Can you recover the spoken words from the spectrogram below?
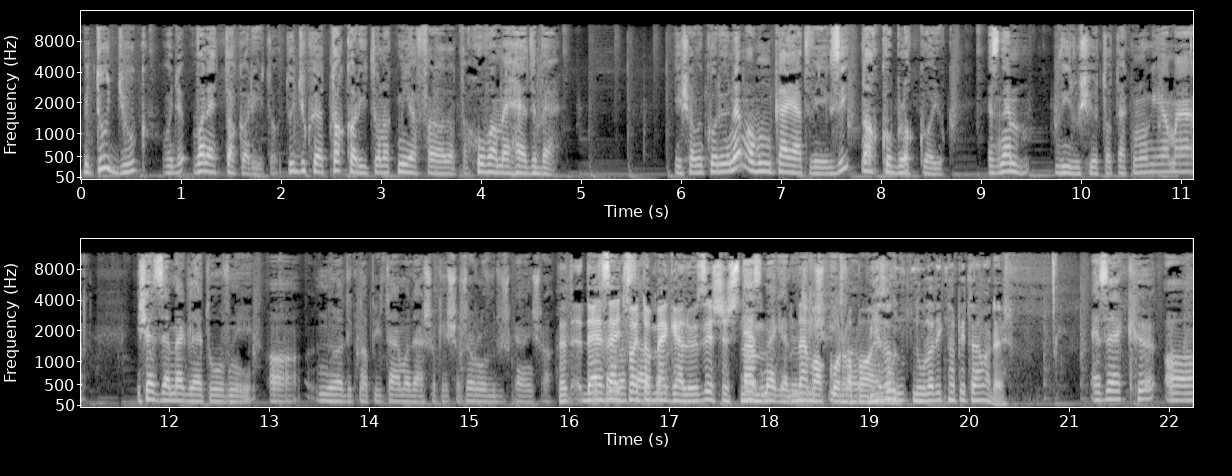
mi tudjuk, hogy van egy takarító. Tudjuk, hogy a takarítónak mi a feladata, hova mehet be. És amikor ő nem a munkáját végzi, na akkor blokkoljuk. Ez nem vírusírtó technológia már, és ezzel meg lehet óvni a nulladik napi támadások és a zsarolóvírus ellen is. a- De, de a ez egyfajta megelőzés, és Ez nem, megelőzés, nem akkor a baj. Mi ez a nulladik napi támadás? Ezek a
